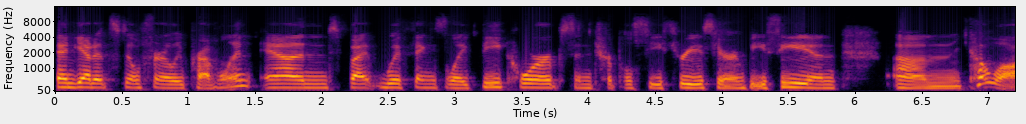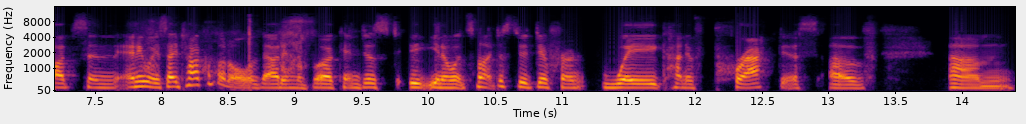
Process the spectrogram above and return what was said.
and yet it's still fairly prevalent. And but with things like B Corps and triple C threes here in BC and um, co-ops and anyways, I talk about all of that in the book. And just you know, it's not just a different way, kind of practice of um,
